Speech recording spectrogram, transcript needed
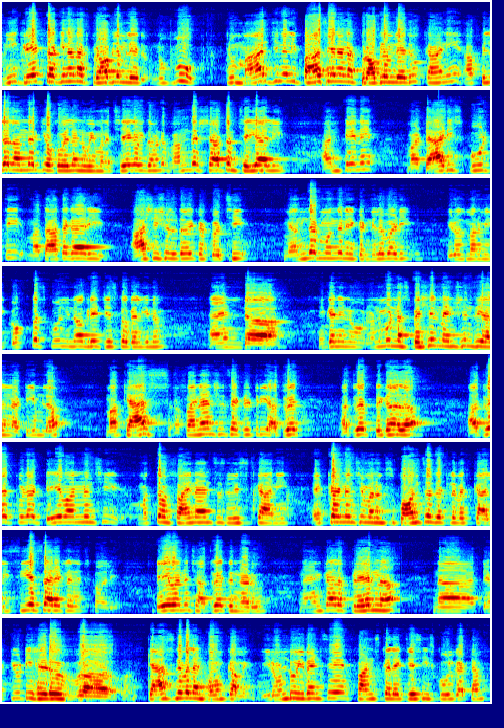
నీ గ్రేడ్ తగ్గినా నాకు ప్రాబ్లం లేదు. నువ్వు నువ్వు మార్జినలీ పాస్ అయినా నాకు ప్రాబ్లం లేదు కానీ ఆ పిల్లలందరికీ ఒకవేళ నువ్వు ఏమైనా చేయగలుగుతావు వంద శాతం చేయాలి అంటేనే మా డాడీ స్ఫూర్తి మా తాతగారి ఆశీస్సులతో ఇక్కడికి వచ్చి మీ అందరి ముందు నేను ఇక్కడ నిలబడి ఈరోజు మనం ఈ గొప్ప స్కూల్ ఇనాగ్రేట్ చేసుకోగలిగినాం. అండ్ ఇంకా నేను రెండు మూడు నా స్పెషల్ మెన్షన్స్ ఇవ్వాలి నా టీంలో మా CAS financial secretary Advait Advait Bigala. Advait కూడా డే వన్ నుంచి మొత్తం ఫైనాన్సెస్ లిస్ట్ కానీ ఎక్కడి నుంచి మనం స్పాన్సర్స్ ఎట్లా వెతకాలి సిఎస్ఆర్ ఎట్లా తెచ్చుకోవాలి డే వన్ నుంచి అద్వైత్ ఉన్నాడు. నా వెనకాల ప్రేరణ నా deputy head of CAS level and homecoming ఈ రెండు ఈవెంట్సే ఫండ్స్ కలెక్ట్ చేసి స్కూల్ కట్టాం.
